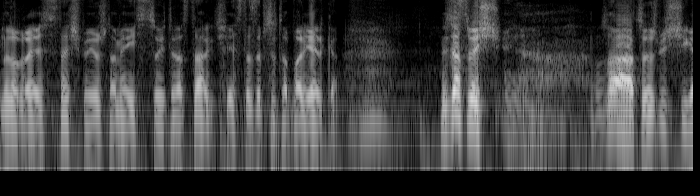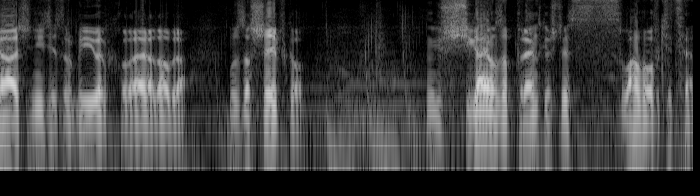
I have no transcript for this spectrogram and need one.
No dobra, jesteśmy już na miejscu i teraz tak, dzisiaj jest ta zepsuta barierka. No za co No za co już mnie ścigać? Nic nie zrobiłem, cholera, dobra. Może za szybko. No Już ścigają za prędkość, to jest słabo w GTA.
